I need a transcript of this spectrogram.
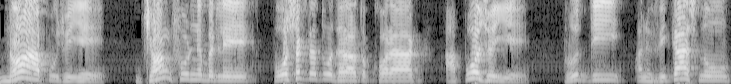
ન આપવું જોઈએ. જંક ફૂડને બદલે પોષક તત્વો ધરાવતો ખોરાક આપવો જોઈએ. વૃદ્ધિ અને વિકાસનું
